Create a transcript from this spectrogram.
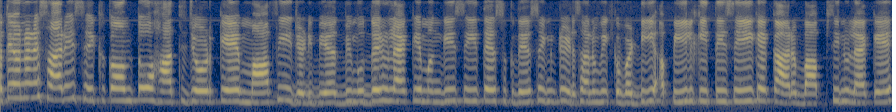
ਅਤੇ ਉਹਨਾਂ ਨੇ ਸਾਰੀ ਸਿੱਖ ਕੌਮ ਤੋਂ ਹੱਥ ਜੋੜ ਕੇ ਮਾਫੀ ਜਿਹੜੀ ਬੇਅਦਬੀ ਮੁੱਦੇ ਨੂੰ ਲੈ ਕੇ ਮੰਗੀ ਸੀ ਤੇ ਸੁਖਦੇਵ ਸਿੰਘ ਢੀਂਡਸਾ ਨੂੰ ਵੀ ਇੱਕ ਵੱਡੀ ਅਪੀਲ ਕੀਤੀ ਸੀ ਕਿ ਘਰ ਵਾਪਸੀ ਨੂੰ ਲੈ ਕੇ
